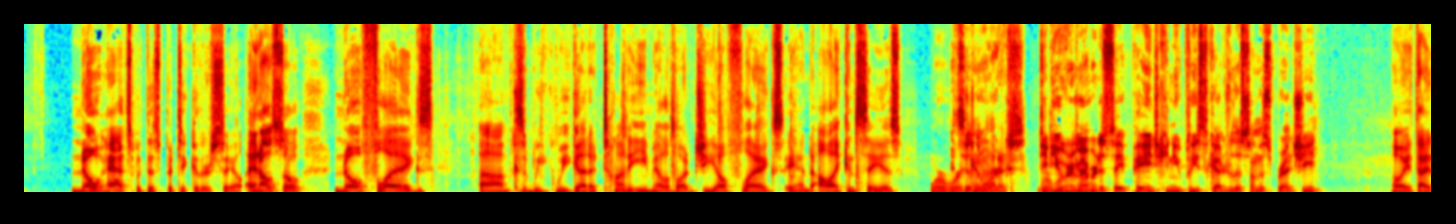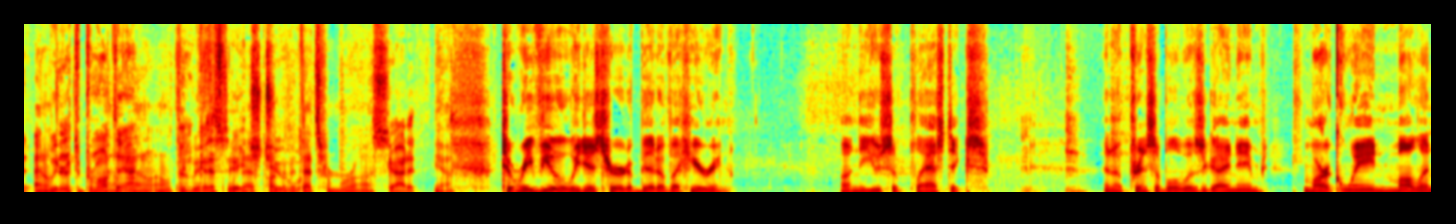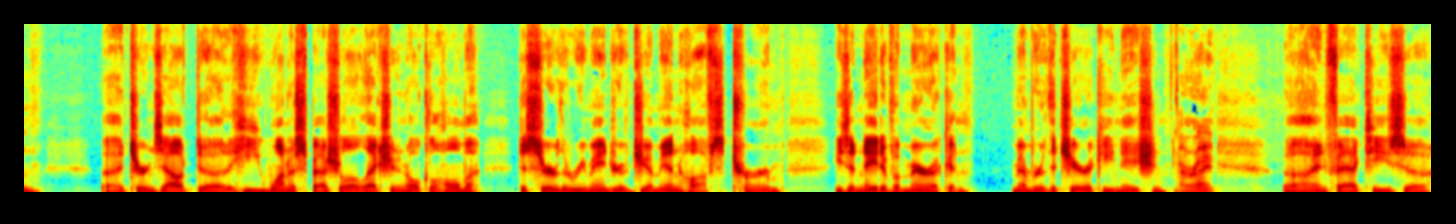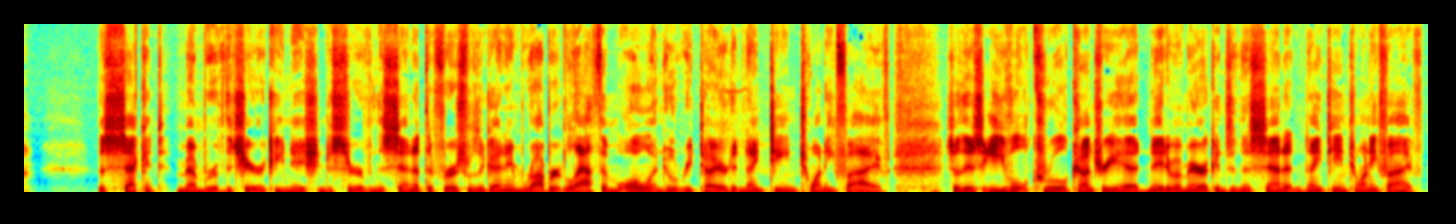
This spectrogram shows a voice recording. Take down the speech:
No hats with this particular sale, and also no flags because we we got a ton of email about GL flags, and all I can say is we're working on works. it. Did We're you remember on to say, Paige? Can you please schedule this on the spreadsheet? Oh wait, I, I don't. We don't have to promote I that? I don't, I don't think we Okay, have to say that page part of it. That's from Ross. Got it. Yeah. To review, we just heard a bit of a hearing on the use of plastics. And a principal was a guy named Mark Wayne Mullin. Uh, it turns out uh, he won a special election in Oklahoma to serve the remainder of Jim Inhofe's term. He's a Native American member of the Cherokee Nation. All right. Uh, in fact, he's uh, the second member of the Cherokee Nation to serve in the Senate. The first was a guy named Robert Latham Owen, who retired in 1925. So this evil, cruel country had Native Americans in the Senate in 1925.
